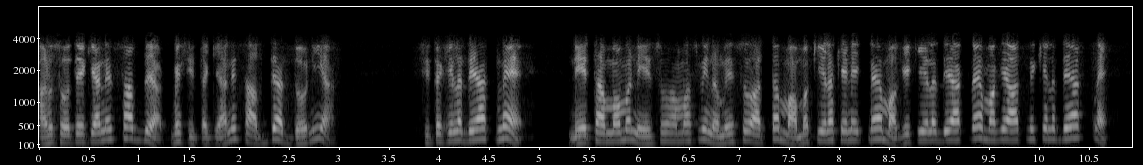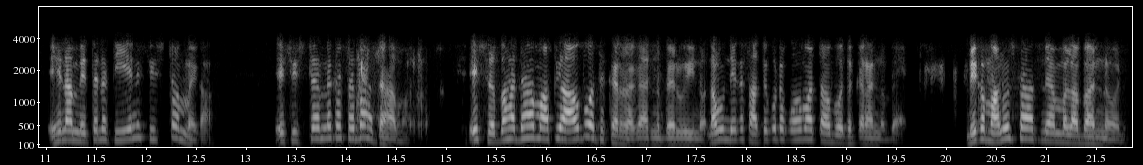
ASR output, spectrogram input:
අනුසෝතය කියන්නේ શબ્දයක්. මේ සිත කියන්නේ શબ્දයක්, ධොනියක්. සිත කියලා දෙයක් නැහැ. නේතම් මම නේසෝ හමස්මි නමේසෝ අත්ත මම කියලා කෙනෙක් නැහැ මගේ කියලා දෙයක් නැහැ මගේ ආත්මය කියලා දෙයක් නැහැ එහෙනම් මෙතන තියෙන සිස්ටම් එකක් ඒ සිස්ටම් එක සබහාදහම ඒ සබහාදහම අපි අවබෝධ කරලා ගන්න බැරුව ඉන්නවා. නමුත් මේක සතෙකුට කොහොමවත් අවබෝධ කරන්න බෑ. මේක මනුස්සාත්මයන්ම ලබන්න ඕනේ.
